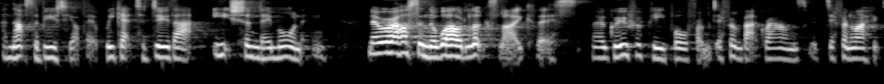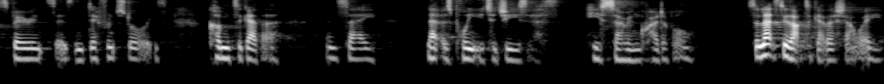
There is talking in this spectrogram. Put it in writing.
And that's the beauty of it. We get to do that each Sunday morning. Nowhere else in the world looks like this. Where A group of people from different backgrounds with different life experiences and different stories come together and say, Let us point you to Jesus. He's so incredible. So let's do that together, shall we?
